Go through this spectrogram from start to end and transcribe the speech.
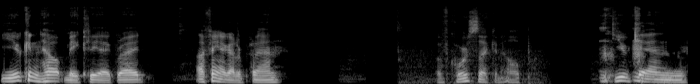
you can help me, Kliak, right? I think I got a plan. Of course I can help. You can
